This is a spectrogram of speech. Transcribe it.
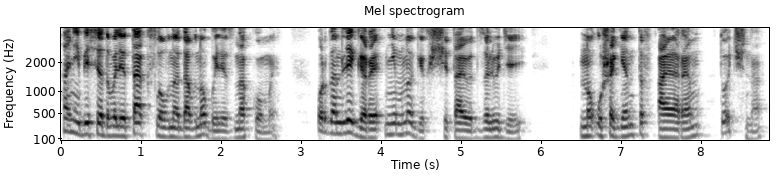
Они беседовали так, словно давно были знакомы. Органлегеры немногих считают за людей. Но уж агентов АРМ точно.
